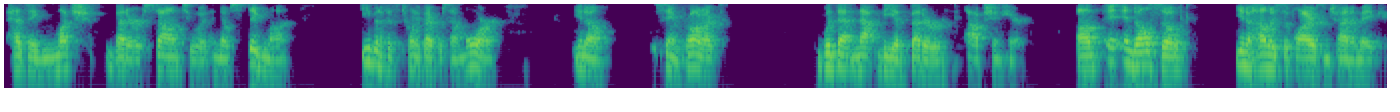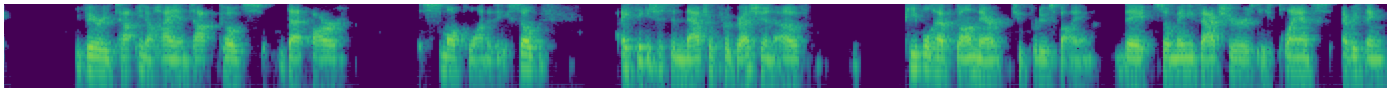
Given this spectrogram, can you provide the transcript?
has a much better sound to it and no stigma, even if it's 25% more, you know, same product, would that not be a better option here? Um, and also, you know, how many suppliers in China make very top, you know, high end top coats that are small quantity? So I think it's just a natural progression of people have gone there to produce volume. They so manufacturers, these plants, everything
